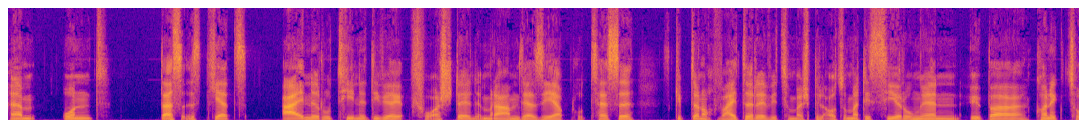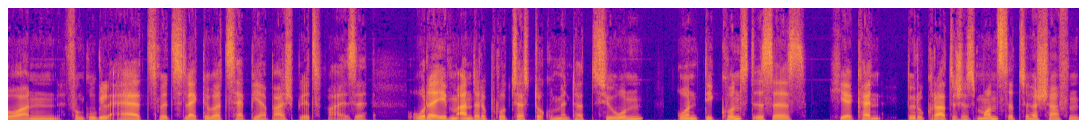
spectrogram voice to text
Ähm, und das ist jetzt eine Routine, die wir vorstellen im Rahmen der SEA-Prozesse. Es gibt da noch weitere, wie zum Beispiel Automatisierungen über Konnektoren von Google Ads mit Slack über Zapier beispielsweise oder eben andere Prozessdokumentationen. Und die Kunst ist es, hier kein bürokratisches Monster zu erschaffen,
